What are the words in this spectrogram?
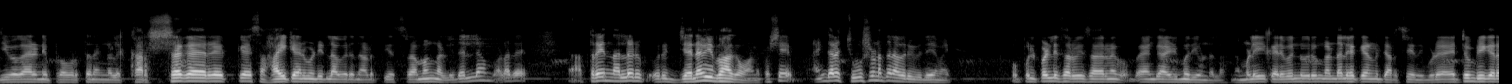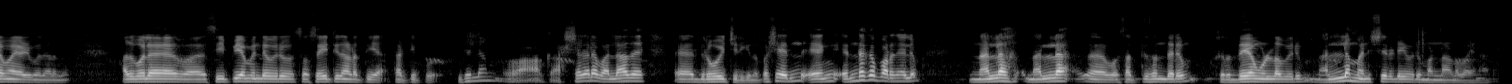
ജീവകാരുണ്യ പ്രവർത്തനങ്ങൾ കർഷകരൊക്കെ സഹായിക്കാൻ വേണ്ടിയിട്ടുള്ള അവർ നടത്തിയ ശ്രമങ്ങൾ ഇതെല്ലാം വളരെ അത്രയും നല്ലൊരു ഒരു ജനവിഭാഗമാണ്. പക്ഷേ ഭയങ്കര ചൂഷണത്തിന് അവർ വിധേയമായി. ഇപ്പോൾ പുൽപ്പള്ളി സർവീസ് സഹകരണ ബാങ്ക് അഴിമതി ഉണ്ടല്ലോ. നമ്മൾ ഈ കരുവന്നൂരും കണ്ടലൊക്കെയാണ് ചർച്ച ചെയ്യുന്നത്. ഇവിടെ ഏറ്റവും ഭീകരമായ അഴിമതി നടന്നത് അതുപോലെ സി പി എമ്മിന്റെ ഒരു സൊസൈറ്റി നടത്തിയ തട്ടിപ്പ് ഇതെല്ലാം കർഷകരെ വല്ലാതെ ദ്രോഹിച്ചിരിക്കുന്നു. പക്ഷേ എന്ത് എന്തൊക്കെ പറഞ്ഞാലും നല്ല നല്ല സത്യസന്ധരും ഹൃദയമുള്ളവരും നല്ല മനുഷ്യരുടെ ഒരു മണ്ണാണ് വയനാട്.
